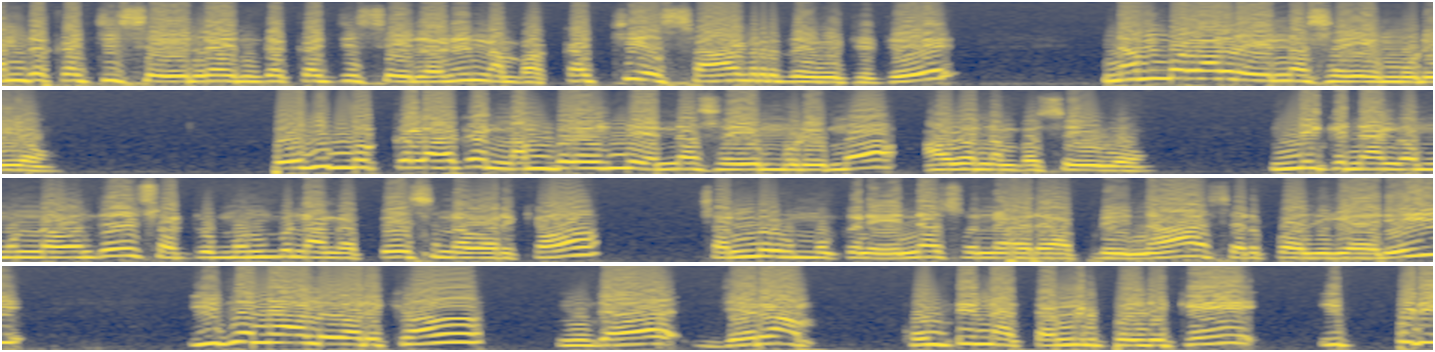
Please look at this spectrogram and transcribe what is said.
அந்த கட்சி செய்யல இந்த கட்சி செய்யலன்னு நம்ம கட்சியை சாடுறதை விட்டுட்டு நம்மளால என்ன செய்ய முடியும்? பொதுமக்களாக நம்ம இருந்து என்ன செய்ய முடியுமோ அதை நம்ம செய்வோம். இன்னைக்கு நாங்க முன்ன வந்து சற்று முன்பு நாங்க பேசின வரைக்கும் சண்முகமுக்கன் என்ன சொன்னாரு அப்படின்னா சிறப்பு அதிகாரி இது நாள் வரைக்கும் இந்த ஜெராம் கொண்டின தமிழ் பள்ளிக்கு இப்படி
